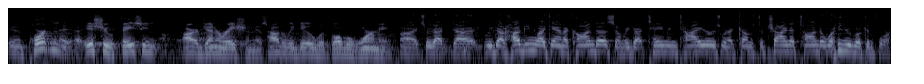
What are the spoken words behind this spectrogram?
important issue facing our generation is how do we deal with global warming? All right, so we got uh, we got hugging like anacondas, and we got taming tigers when it comes to China. Tonda, what are you looking for?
